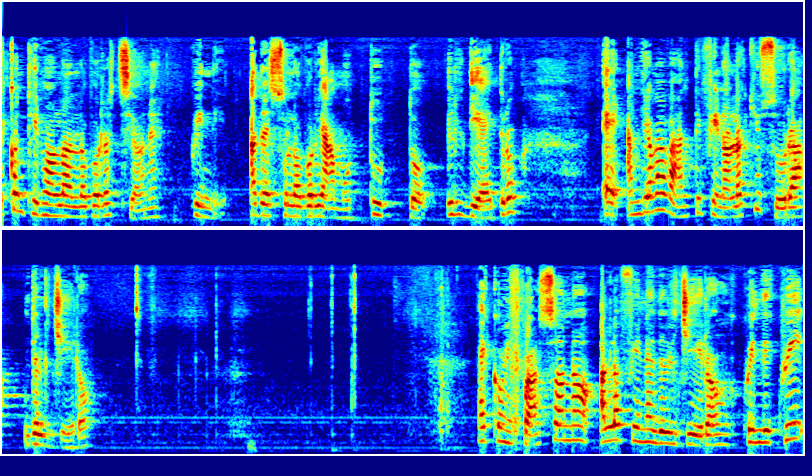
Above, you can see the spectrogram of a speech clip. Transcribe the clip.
e continuo la lavorazione. Quindi adesso lavoriamo tutto il dietro e andiamo avanti fino alla chiusura del giro. Eccomi qua sono alla fine del giro. Quindi qui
